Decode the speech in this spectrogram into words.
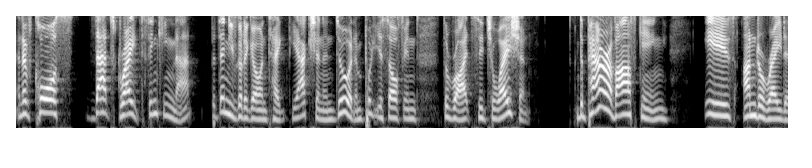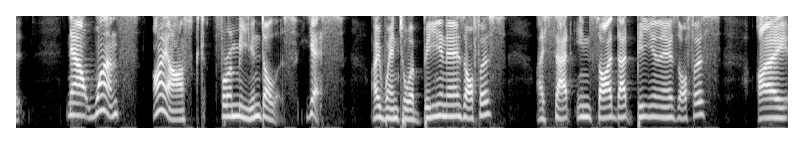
And of course, that's great thinking that, but then you've got to go and take the action and do it and put yourself in the right situation. The power of asking is underrated. Now, once I asked for a million dollars. Yes, I went to a billionaire's office. I sat inside that billionaire's office. I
